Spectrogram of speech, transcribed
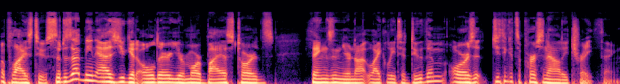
applies to. So does that mean as you get older, you're more biased towards things and you're not likely to do them, or is it? Do you think it's a personality trait thing?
